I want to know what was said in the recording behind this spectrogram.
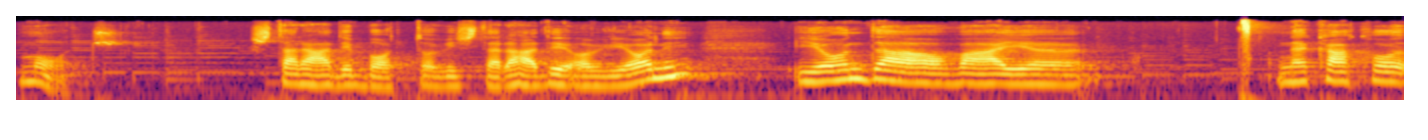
moć. Šta rade botovi, šta rade avioni. I onda ovaj, nekako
